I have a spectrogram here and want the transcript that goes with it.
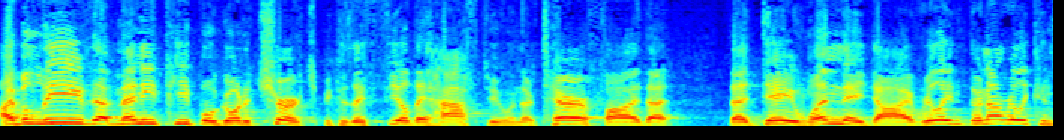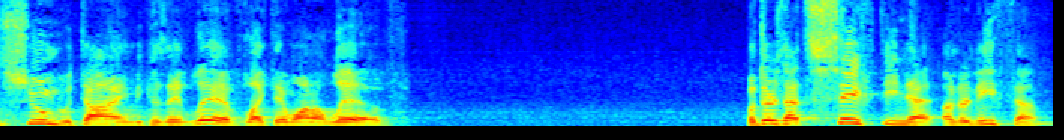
I believe that many people go to church because they feel they have to, and they're terrified that that day when they die, really, they're not really consumed with dying because they live like they want to live. But there's that safety net underneath them.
